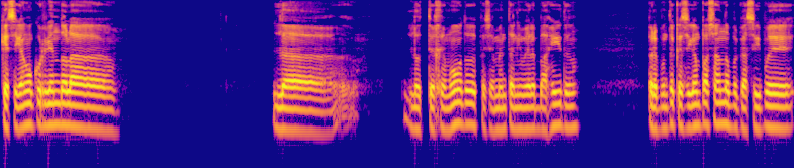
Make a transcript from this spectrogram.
que sigan ocurriendo la, la, los terremotos, especialmente a niveles bajitos. Pero el punto es que sigan pasando porque así pues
